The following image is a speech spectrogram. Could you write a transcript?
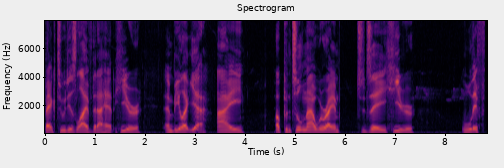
back to this life that I had here and be like, yeah, I, up until now where I am today here, lived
